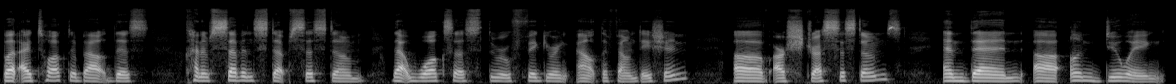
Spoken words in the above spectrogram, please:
But I talked about this kind of seven step system that walks us through figuring out the foundation of our stress systems and then uh, undoing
